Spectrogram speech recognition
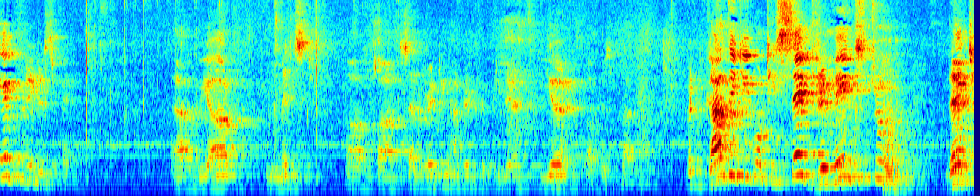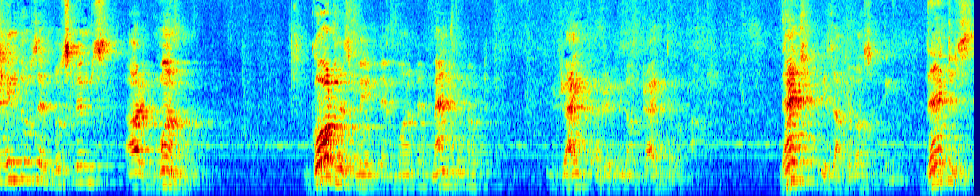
every respect, uh, we are in the midst of uh, celebrating 150th year, year of his birth. But Gandhiji, what he said remains true, that Hindus and Muslims are one. God has made them one and man cannot drive, or, you know, drive them apart. That is our philosophy. That is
